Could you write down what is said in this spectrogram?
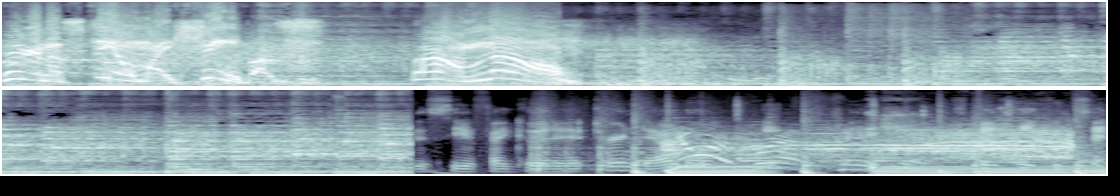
They're gonna steal my Shibas! Oh, no! to see if I could, and it turned out especially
